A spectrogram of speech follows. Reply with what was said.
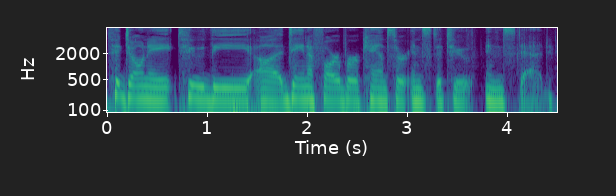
to donate to the uh, Dana Farber Cancer Institute instead.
